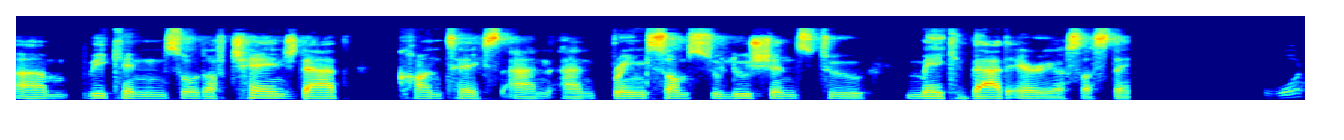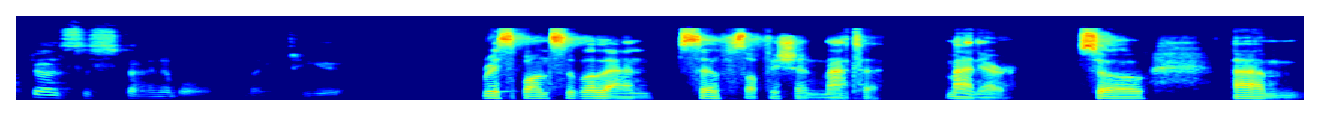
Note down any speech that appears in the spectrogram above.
um, we can sort of change that context and and bring some solutions to make that area sustainable. What does sustainable mean to you? Responsible and self-sufficient matter manner. So um,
